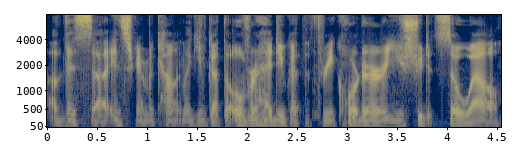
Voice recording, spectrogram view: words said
of this uh, Instagram account. Like you've got the overhead, you've got the three quarter. You shoot it so well.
